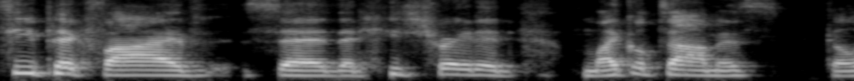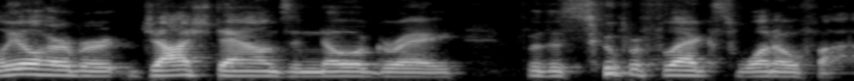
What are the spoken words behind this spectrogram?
T Pick Five said that he traded Michael Thomas, Khalil Herbert, Josh Downs, and Noah Gray for the Superflex 105.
